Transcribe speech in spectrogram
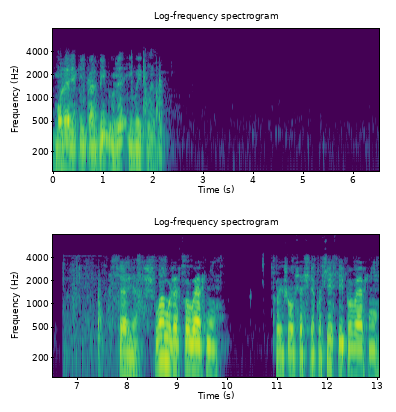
Може який карбід уже і виплив. Серія шлам уже з поверхні. Пройшовся ще по чистій поверхні.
